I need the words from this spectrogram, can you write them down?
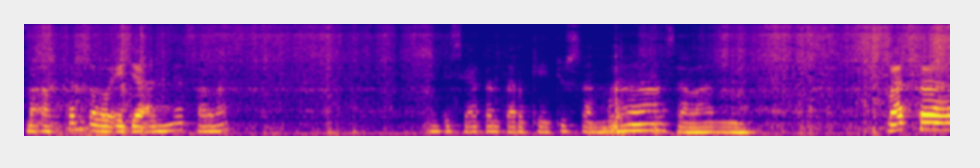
Maafkan kalau ejaannya salah nanti saya akan taruh keju sama salami. Butter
